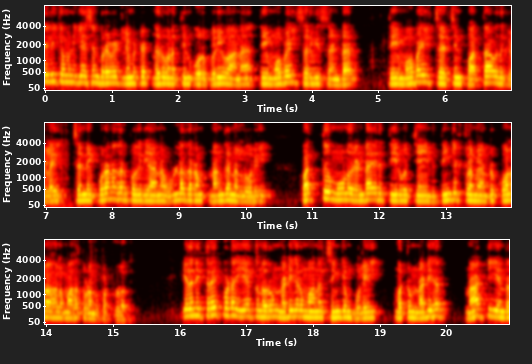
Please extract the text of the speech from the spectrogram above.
டெலிகம்யூனிகேஷன் பிரைவேட் லிமிடெட் நிறுவனத்தின் ஒரு பிரிவான the mobile service centre the mobile சர்ச்சின் பத்தாவது கிளை சென்னை புறநகர் பகுதியான உள்ளகரம் நங்கநல்லூரில் பத்து மூணு ரெண்டாயிரத்தி இருபத்தி ஐந்து திங்கட்கிழமை அன்று கோலாகலமாக தொடங்கப்பட்டுள்ளது. இதனை திரைப்பட இயக்குனரும் நடிகருமான சிங்கம் புலி மற்றும் நடிகர் நாட்டி என்ற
